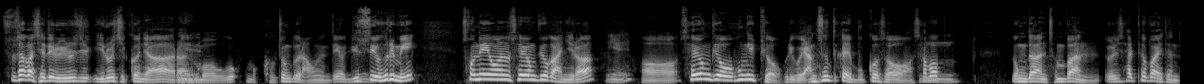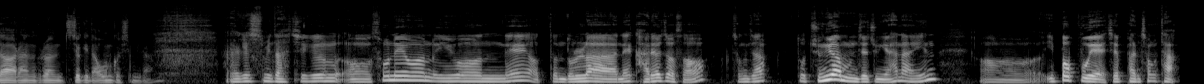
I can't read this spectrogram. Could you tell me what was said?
수사가 제대로 이루어질, 이루어질 거냐라는 네. 뭐, 뭐 걱정도 나오는데요. 뉴스의 흐름이 손혜원 서영교가 아니라 예. 어, 서영교 홍일표 그리고 양승태까지 묶어서 음, 사법농단 전반을 살펴봐야 된다라는 그런 지적이 나오는 것입니다. 알겠습니다. 지금 어, 손혜원 의원의 어떤 논란에 가려져서 정작 또 중요한 문제 중에 하나인 어, 입법부의 재판 청탁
